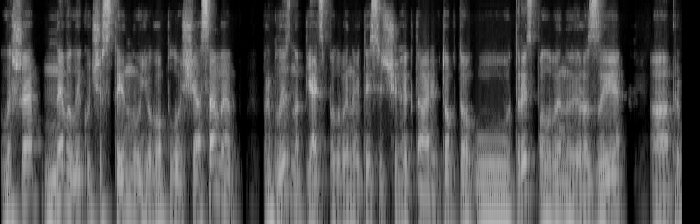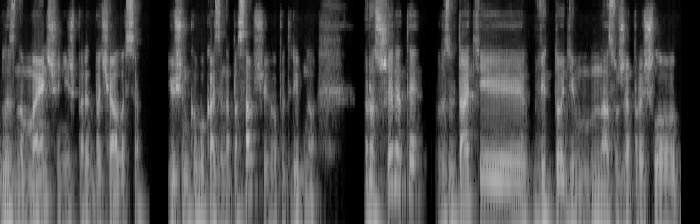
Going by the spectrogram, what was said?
лише невелику частину його площі, а саме приблизно 5,5 тисяч гектарів, тобто у 3,5 рази приблизно менше ніж передбачалося. Ющенко в указі написав, що його потрібно розширити. В результаті відтоді у нас вже пройшло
